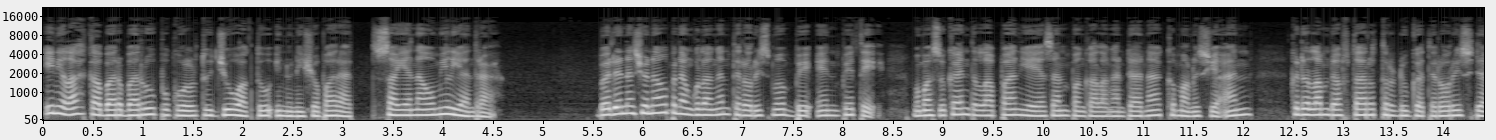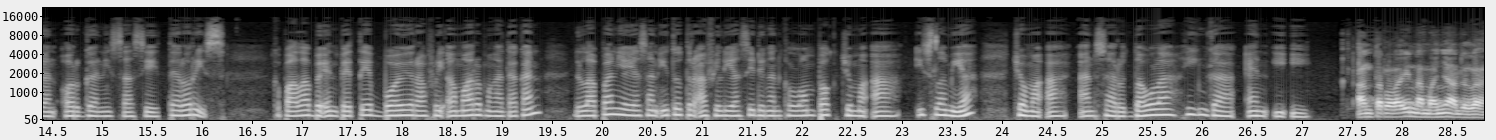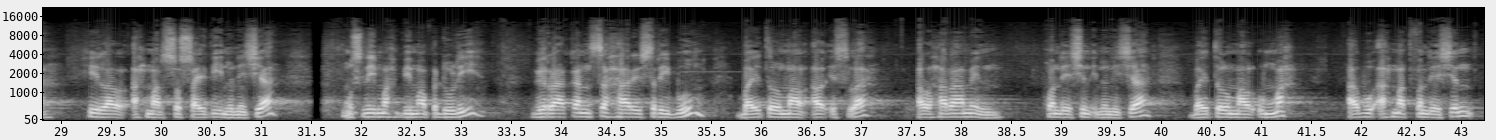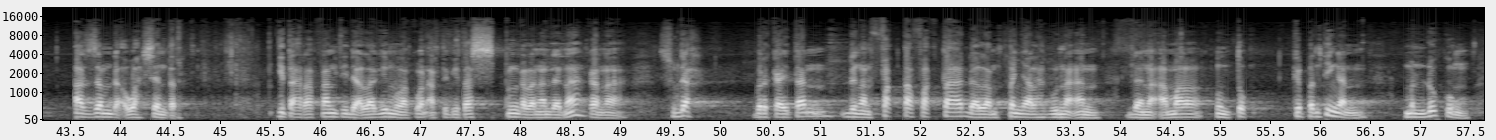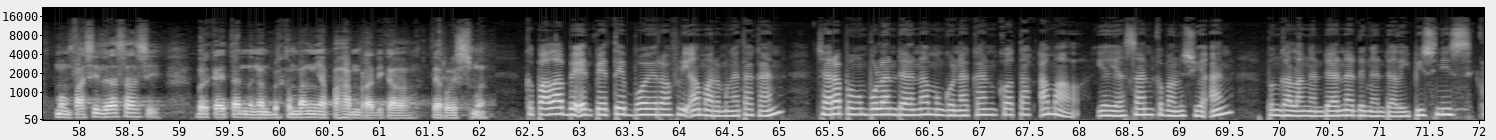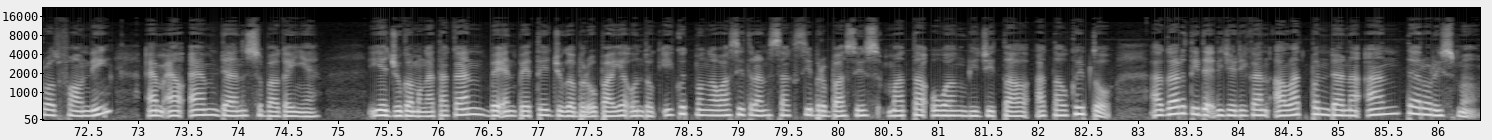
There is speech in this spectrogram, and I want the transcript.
Inilah kabar baru pukul 7 waktu Indonesia Barat. Saya Naomi Liandra. Badan Nasional Penanggulangan Terorisme BNPT memasukkan delapan yayasan penggalangan dana kemanusiaan ke dalam daftar terduga teroris dan organisasi teroris. Kepala BNPT Boy Rafli Amar mengatakan delapan yayasan itu terafiliasi dengan kelompok Jemaah Islamiyah, Jemaah Ansarud Daulah hingga NII. Antara lain namanya adalah Hilal Ahmar Society Indonesia, Muslimah Bima Peduli, Gerakan Sehari Seribu, Baitul Mal Al-Islah, Al-Haramin Foundation Indonesia, Baitul Mal Ummah, Abu Ahmad Foundation, Azam Dakwah Center. Kita harapkan tidak lagi melakukan aktivitas penggalangan dana karena sudah berkaitan dengan fakta-fakta dalam penyalahgunaan dana amal untuk kepentingan mendukung, memfasilitasi berkaitan dengan berkembangnya paham radikal terorisme. Kepala BNPT Boy Rafli Amar mengatakan, cara pengumpulan dana menggunakan kotak amal, yayasan kemanusiaan, penggalangan dana dengan dalih bisnis, crowdfunding, MLM, dan sebagainya. Ia juga mengatakan BNPT juga berupaya untuk ikut mengawasi transaksi berbasis mata uang digital atau kripto agar tidak dijadikan alat pendanaan terorisme.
